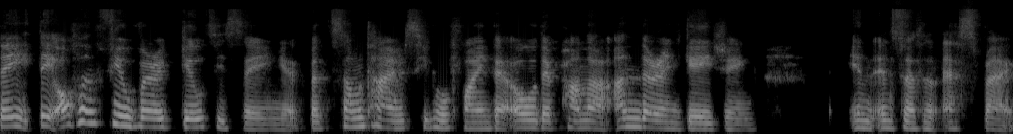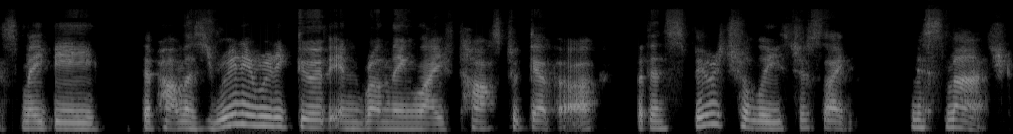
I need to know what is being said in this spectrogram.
they they often feel very guilty saying it, but sometimes people find that oh their partner are under engaging in, in certain aspects. Maybe the partner is really, really good in running life tasks together, but then spiritually it's just like mismatch.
